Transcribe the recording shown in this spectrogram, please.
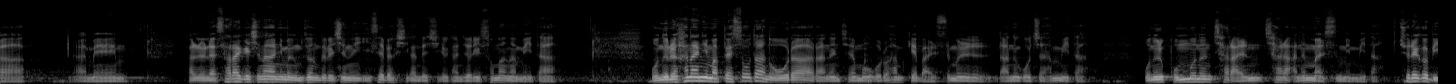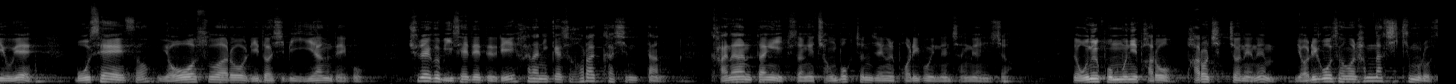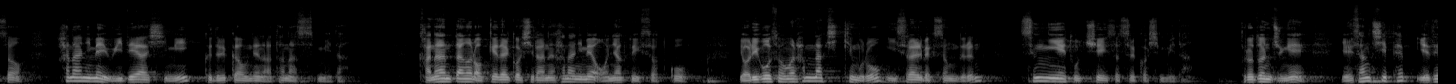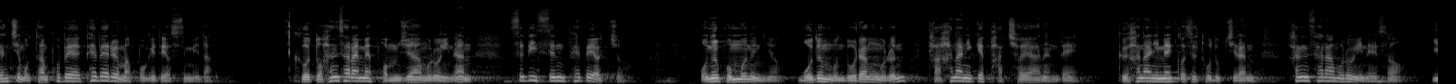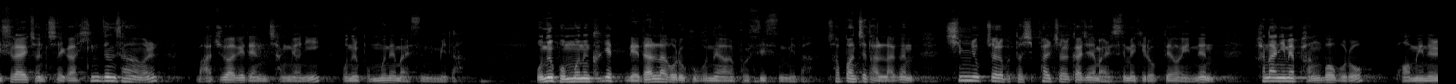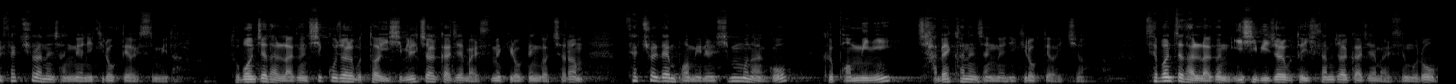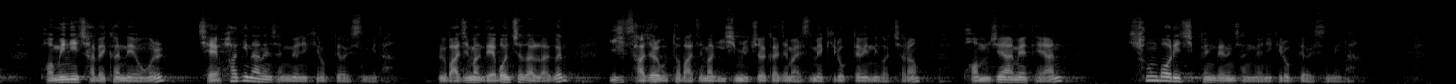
아, 아멘. 할렐루야 살아계신 하나님의 음성 들으시는 이 새벽 시간 되시길 간절히 소망합니다. 오늘은 하나님 앞에 쏟아 놓으라라는 제목으로 함께 말씀을 나누고자 합니다. 오늘 본문은 잘, 알, 잘 아는 말씀입니다. 출애굽 이후에 모세에서 여호수아로 리더십이 이양되고 출애굽 2세대들이 하나님께서 허락하신 땅 가나안 땅에 입성해 정복 전쟁을 벌이고 있는 장면이죠. 근데 오늘 본문이 바로 바로 직전에는 여리고성을 함락시킴으로써 하나님의 위대하심이 그들 가운데 나타났습니다. 가나안 땅을 얻게 될 것이라는 하나님의 언약도 있었고 여리고성을 함락시킴으로 이스라엘 백성들은 승리에 도취해 있었을 것입니다. 그러던 중에 예상치 패, 예상치 못한 패배, 패배를 맛보게 되었습니다. 그것도 한 사람의 범죄함으로 인한 쓰디쓴 패배였죠. 오늘 본문은요 모든 노량물은 다 하나님께 바쳐야 하는데 그 하나님의 것을 도둑질한 한 사람으로 인해서 이스라엘 전체가 힘든 상황을 마주하게 된 장면이 오늘 본문의 말씀입니다. 오늘 본문은 크게 네 단락으로 구분해 볼 수 있습니다. 첫 번째 단락은 16절부터 18절까지의 말씀에 기록되어 있는 하나님의 방법으로 범인을 색출하는 장면이 기록되어 있습니다. 두 번째 단락은 19절부터 21절까지의 말씀에 기록된 것처럼 색출된 범인을 신문하고 그 범인이 자백하는 장면이 기록되어 있죠. 세 번째 단락은 22절부터 23절까지의 말씀으로 범인이 자백한 내용을 재확인하는 장면이 기록되어 있습니다. 그리고 마지막 네 번째 단락은 24절부터 마지막 26절까지 말씀에 기록되어 있는 것처럼 범죄함에 대한 형벌이 집행되는 장면이 기록되어 있습니다.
